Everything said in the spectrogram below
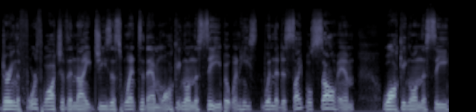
During the fourth watch of the night, Jesus went to them walking on the sea, but when he when the disciples saw him walking on the sea,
